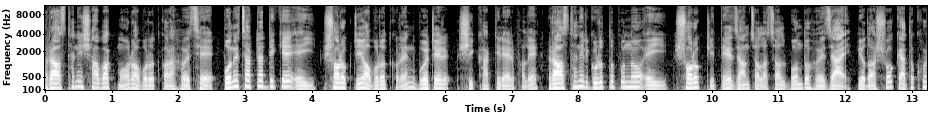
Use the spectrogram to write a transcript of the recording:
রাজধানী সাবাক মোড় অবরোধ করা হয়েছে। পৌনে চারটার দিকে এই সড়কটি অবরোধ করেন বুয়েটের শিক্ষার্থীরা। এর ফলে রাজধানীর গুরুত্বপূর্ণ এই সড়কটিতে যান চলাচল বন্ধ হয়ে যায়। প্রিয় দর্শক, এতক্ষণ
